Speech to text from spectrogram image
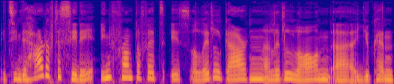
It's in the heart of the city. In front of it is a little garden, a little lawn. Uh, you can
